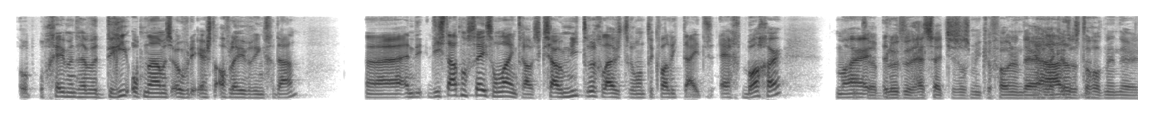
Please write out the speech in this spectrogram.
op, een gegeven moment hebben we drie opnames over de eerste aflevering gedaan. Uh, en die, die staat nog steeds online trouwens. Ik zou hem niet terugluisteren, want de kwaliteit is echt bagger. Maar Met, uh, Bluetooth headsetjes als microfoon en dergelijke, ja, dat, dat, is toch wat minder.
